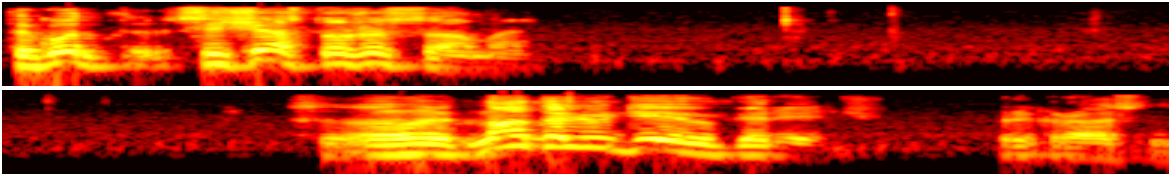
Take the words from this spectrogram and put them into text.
Так вот, сейчас то же самое. Надо людей уберечь. Прекрасно.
